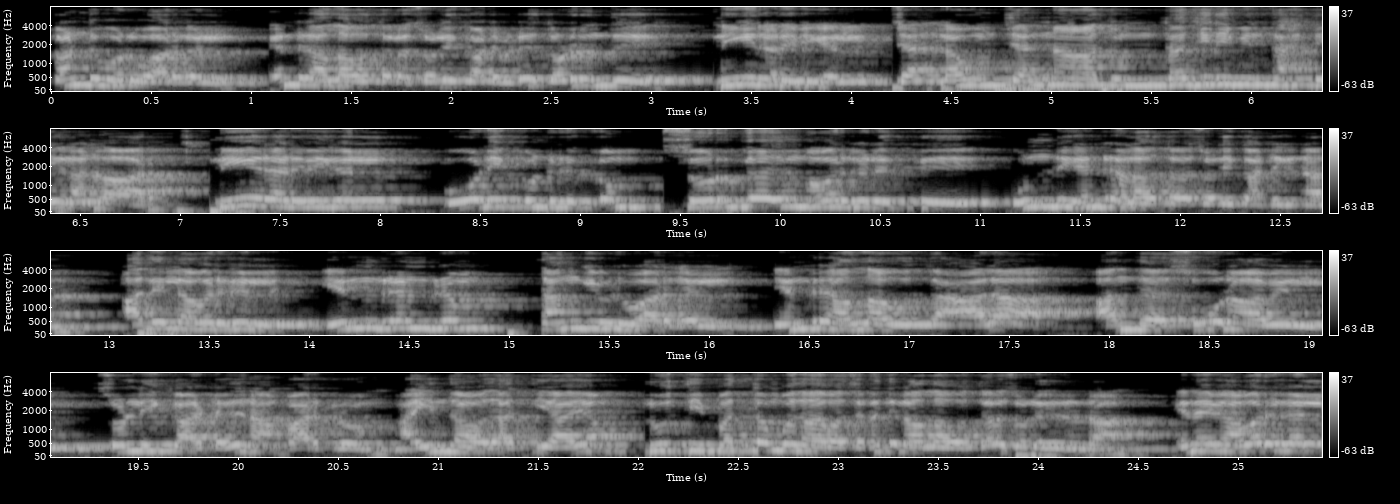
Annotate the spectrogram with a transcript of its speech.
கண்டு வருவார்கள் என்று அல்லாஹு தாலா சொல்லி காட்டிவிட்டு தொடர்ந்து நீரருவிகள் ஜன்னவும் ஜன்னாதுன் தஜிரிமின் தஹ்திகள் அன்வார் நீரருவிகள் ஓடிக்கொண்டிருக்கும் சொர்க்கம் அவர்களுக்கு உண்டு என்று அல்லாஹால சொல்லி காட்டுகிறார் அதில் அவர்கள் என்றென்றும் தங்கி விடுவார்கள் என்று அல்லாஹு தாலா அந்த சூறாவில் சொல்லி காட்டுவதை நாம் பார்க்கிறோம். ஐந்தாவது அத்தியாயம் நூத்தி பத்தொன்பதாவது வசனத்தில் அல்லாஹு தாலா சொல்லுகின்றான். எனவே அவர்கள்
